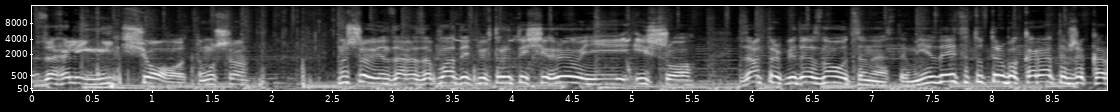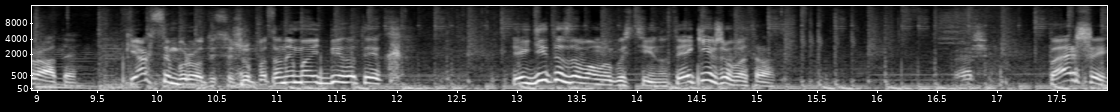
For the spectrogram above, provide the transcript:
взагалі нічого. Тому що, ну що він зараз заплатить півтори тисячі гривень і, і що? Завтра піде знову це нести. Мені здається, тут треба карати вже карати. Як з цим боротися? Що пацани мають бігати як, як діти за вами постійно. Ти який вже у вас раз? Перший. Перший?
